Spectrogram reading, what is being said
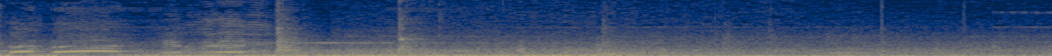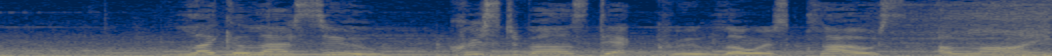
Slip it. Get ready. Like a lasso, Cristobal's deck crew lowers Klaus a line.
